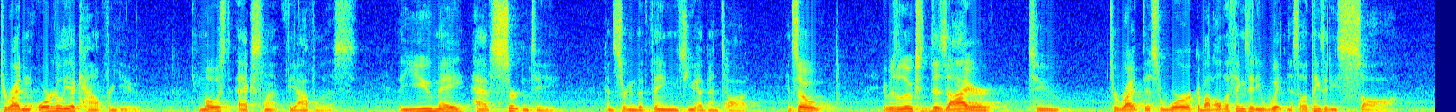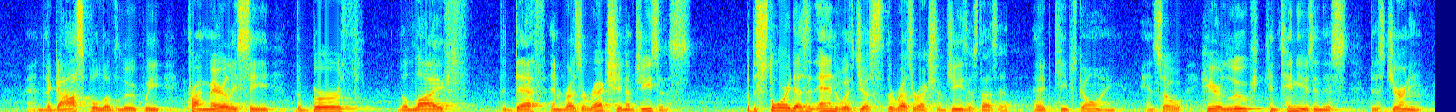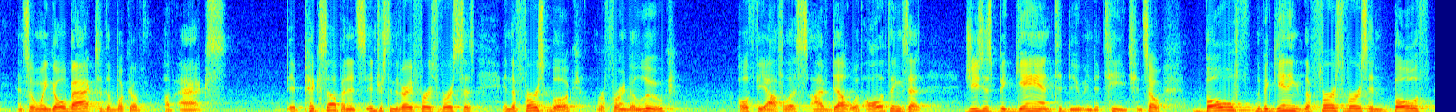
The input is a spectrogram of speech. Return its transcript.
to write an orderly account for you most excellent Theophilus, that you may have certainty concerning the things you have been taught. And so it was Luke's desire to, to write this work about all the things that he witnessed, all the things that he saw. And the Gospel of Luke, we primarily see the birth, the life, the death, and resurrection of Jesus. But the story doesn't end with just the resurrection of Jesus, does it? It keeps going. And so here Luke continues in this, this journey. And so when we go back to the book of, of Acts, it picks up, and it's interesting. The very first verse says, In the first book, referring to Luke, O Theophilus, I've dealt with all the things that Jesus began to do and to teach. And so both the beginning, the first verse in both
